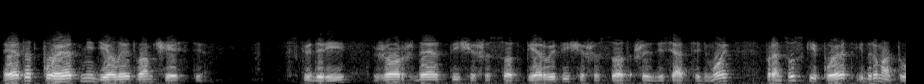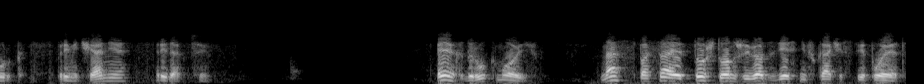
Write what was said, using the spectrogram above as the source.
этот поэт не делает вам чести. Скюдери, Жорж Д. 1601-1667, французский поэт и драматург. Примечание редакции. Эх, друг мой, нас спасает то, что он живет здесь не в качестве поэта.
